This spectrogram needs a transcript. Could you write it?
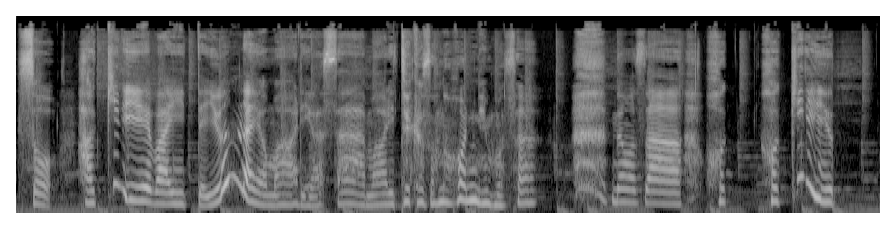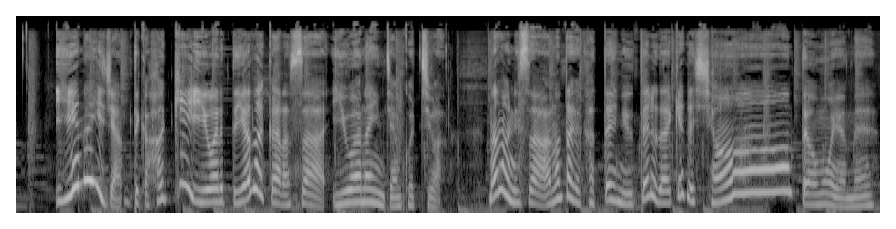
そう。はっきり言えばいいって言うんだよ周りはさ。周りっていうかその本人もさ。でもさはっきり言言えないじゃん。てかはっきり言われて嫌だからさ言わないんじゃんこっちは。なのにさあなたが勝手に言ってるだけでしょーって思うよね。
